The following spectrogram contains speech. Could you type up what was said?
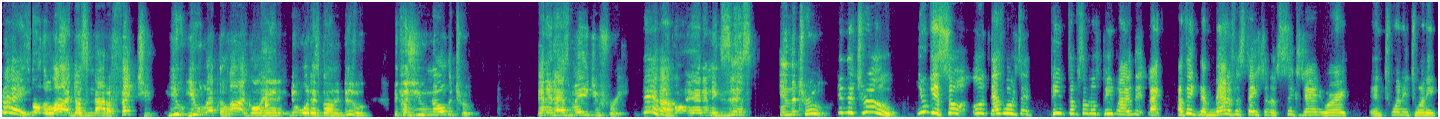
right. So the lie does not affect you. You you let the lie go ahead and do what it's going to do because you know the truth. And it has made you free. Yeah, Go ahead and exist in the truth. in the truth. You get so, oh, that's what we said. People, some of those people, I think, like, I think the manifestation of 6 January in 2020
